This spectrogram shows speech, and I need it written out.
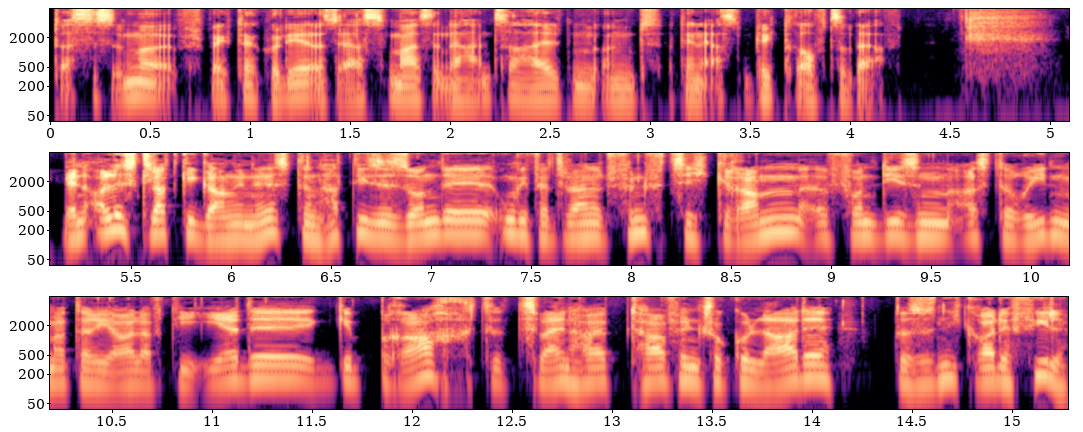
Das ist immer spektakulär, das erste Mal in der Hand zu halten und den ersten Blick drauf zu werfen. Wenn alles glatt gegangen ist, dann hat diese Sonde ungefähr 250 Gramm von diesem Asteroidenmaterial auf die Erde gebracht. Zweieinhalb Tafeln Schokolade. Das ist nicht gerade viel.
